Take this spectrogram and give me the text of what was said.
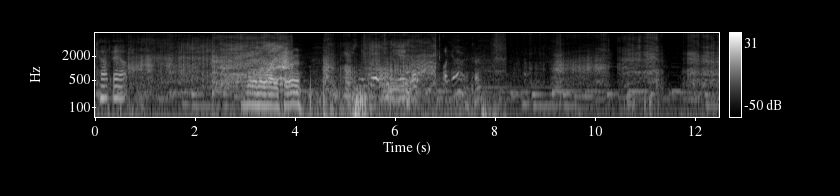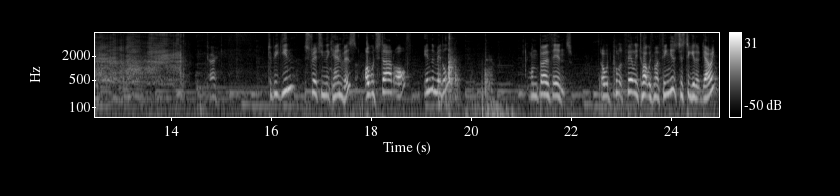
cut out All the way through. actually right to the end. I go. Okay. To begin stretching the canvas, I would start off in the middle on both ends. I would pull it fairly tight with my fingers just to get it going,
